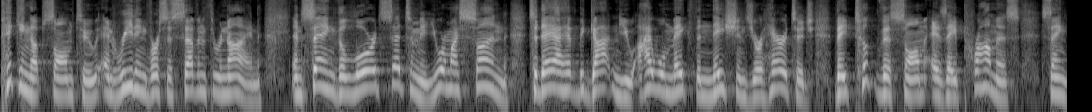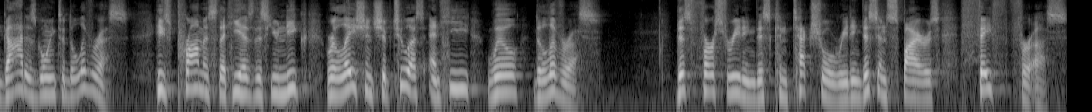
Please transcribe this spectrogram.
picking up Psalm 2 and reading verses 7 through 9 and saying, The Lord said to me, You are my son. Today I have begotten you. I will make the nations your heritage. They took this psalm as a promise, saying, God is going to deliver us. He's promised that he has this unique relationship to us and he will deliver us. This first reading, this contextual reading, this inspires faith for us.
